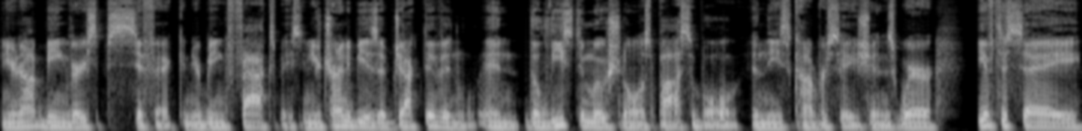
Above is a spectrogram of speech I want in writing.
and you're not being very specific and you're being facts based and you're trying to be as objective and and the least emotional as possible in these conversations where you have to say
